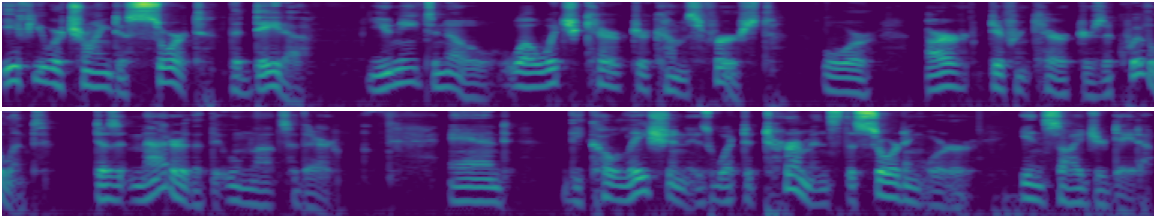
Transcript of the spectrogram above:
if you are trying to sort the data, you need to know, well, which character comes first? Or are different characters equivalent? Does it matter that the umlauts are there? And the collation is what determines the sorting order inside your data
